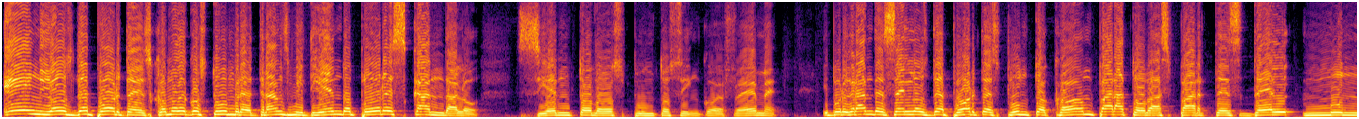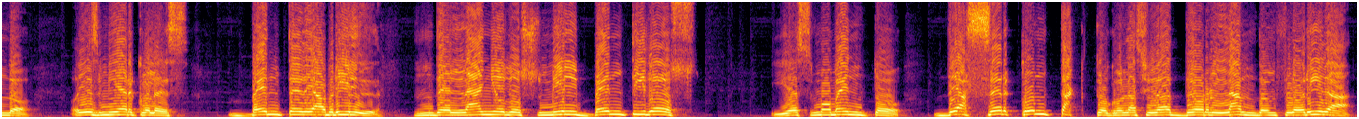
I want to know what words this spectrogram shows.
en los deportes, como de costumbre, transmitiendo por escándalo 102.5 FM y por grandes en los deportes.com para todas partes del mundo. Hoy es miércoles 20 de abril del año 2022 y es momento de hacer contacto con la ciudad de Orlando, en Florida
